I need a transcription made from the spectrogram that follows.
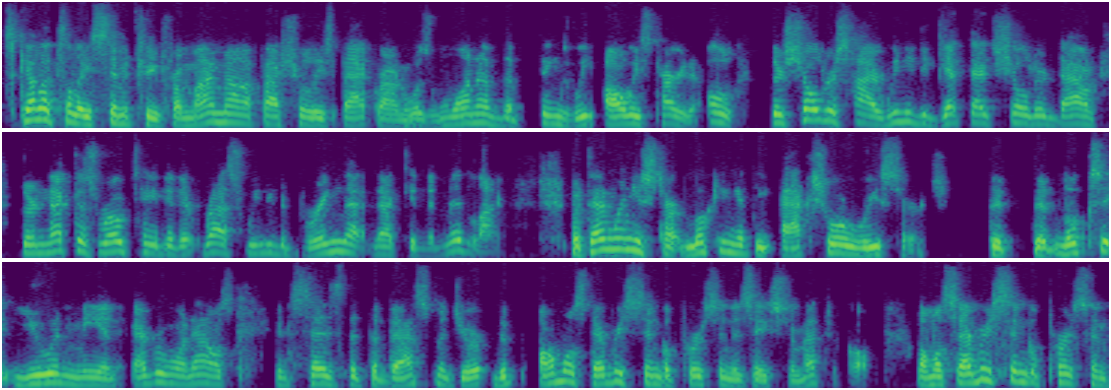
skeletal asymmetry from my myofascial background was one of the things we always targeted. Oh, their shoulders high. We need to get that shoulder down. Their neck is rotated at rest. We need to bring that neck into midline. But then when you start looking at the actual research that, that looks at you and me and everyone else and says that the vast majority, almost every single person is asymmetrical. Almost every single person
